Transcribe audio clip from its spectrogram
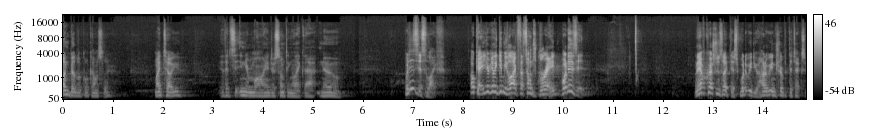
unbiblical counselor might tell you that it's in your mind or something like that. No. What is this life? Okay, you're going to give me life. That sounds great. What is it? When you have questions like this, what do we do? How do we interpret the text?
